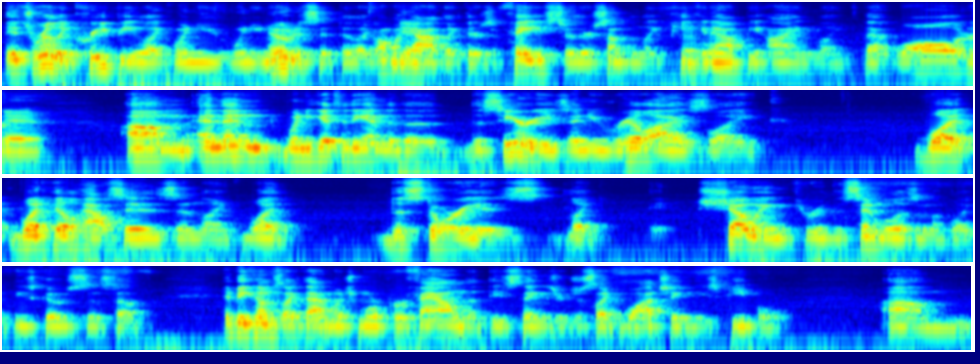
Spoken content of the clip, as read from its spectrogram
it's really creepy. Like when you when you notice it, they're like, oh my Yeah. god, like there's a face or there's something like peeking Mhm. out behind like that wall or Yeah. Um, and then when you get to the end of the the series and you realize like what what Hill House is and like what the story is like showing through the symbolism of like these ghosts and stuff, it becomes like that much more profound that these things are just like watching these people. Um,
